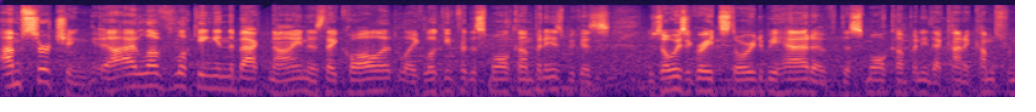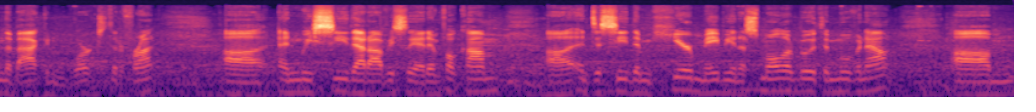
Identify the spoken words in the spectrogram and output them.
I'm searching. I love looking in the back nine, as they call it, like looking for the small companies because there's always a great story to be had of the small company that kind of comes from the back and works to the front. Uh, and we see that obviously at InfoComm, uh, and to see them here maybe in a smaller booth and moving out. Um,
